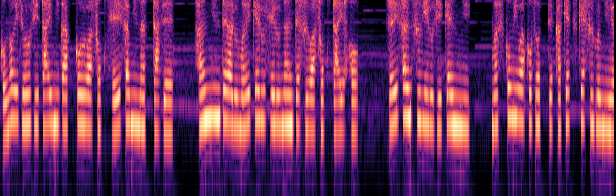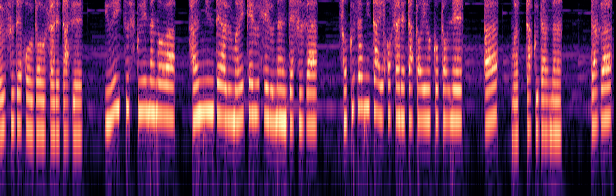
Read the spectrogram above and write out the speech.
この異常事態に学校は即閉鎖になったぜ。犯人であるマイケル・ヘルナンデスは即逮捕。凄惨すぎる事件に、マスコミはこぞって駆けつけすぐにニュースで報道されたぜ。唯一救いなのは、犯人であるマイケル・ヘルナンデスが、即座に逮捕されたということね。ああ、まったくだな。だが、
